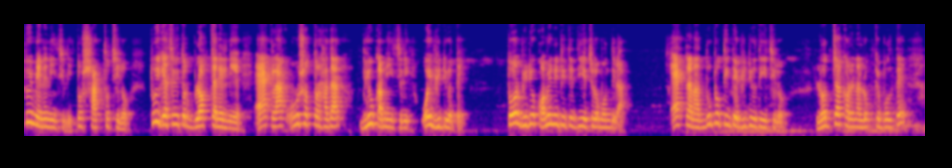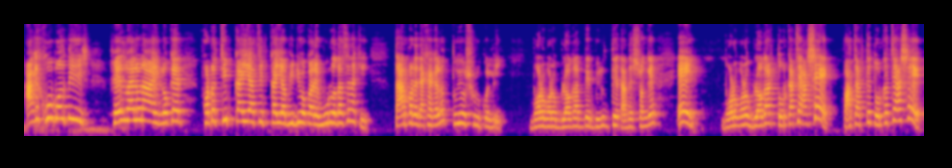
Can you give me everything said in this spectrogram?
তুই মেনে নিয়েছিলি, তোর স্বার্থ ছিল। তুই গেছিলি তোর ব্লগ চ্যানেল নিয়ে, এক লাখ উনসত্তর হাজার ভিউ কামিয়েছিলি ওই ভিডিওতে। তোর ভিডিও কমিউনিটিতে দিয়েছিল মন্দিরা। একটা না, দুটো, তিনটে ভিডিও দিয়েছিল। লজ্জা করে না লোককে বলতে। আগে খুব বলতিস ফেস ভ্যালু নাই, লোকের ফটো চিপকাইয়া চিপকাইয়া ভিডিও করে, মুরদ আছে নাকি? তারপরে দেখা গেল, তুইও শুরু করলি। বড় বড় ব্লগারদের বিরুদ্ধে তাদের সঙ্গে, এই বড় বড় ব্লগার তোর কাছে আসে, পাচারতে তোর কাছে আসে।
